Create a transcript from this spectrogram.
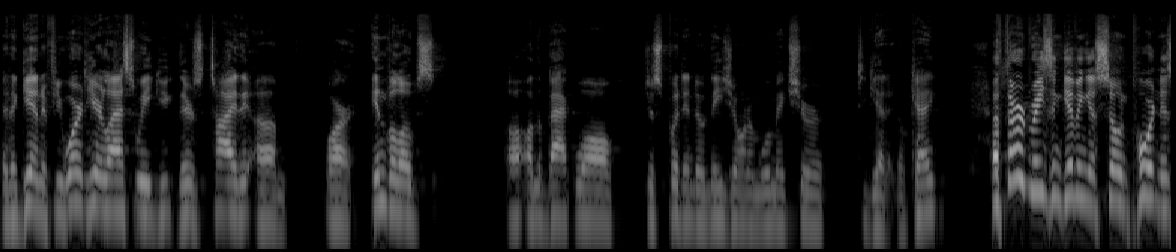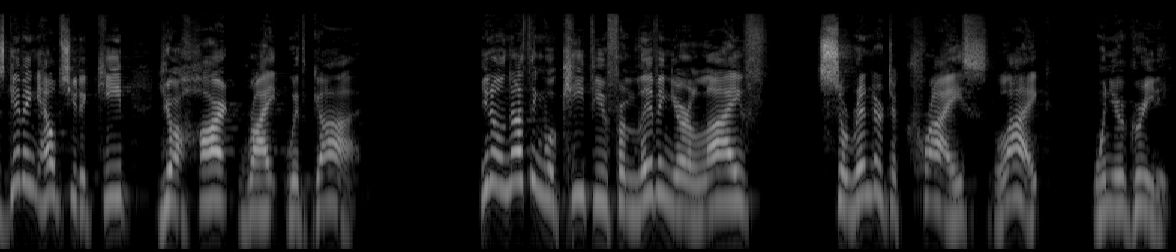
And again, if you weren't here last week, you, there's tithe um, or envelopes uh, on the back wall. Just put Indonesia on them. We'll make sure to get it. Okay. A third reason giving is so important is giving helps you to keep your heart right with God. You know, nothing will keep you from living your life surrender to Christ like when you're greedy,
